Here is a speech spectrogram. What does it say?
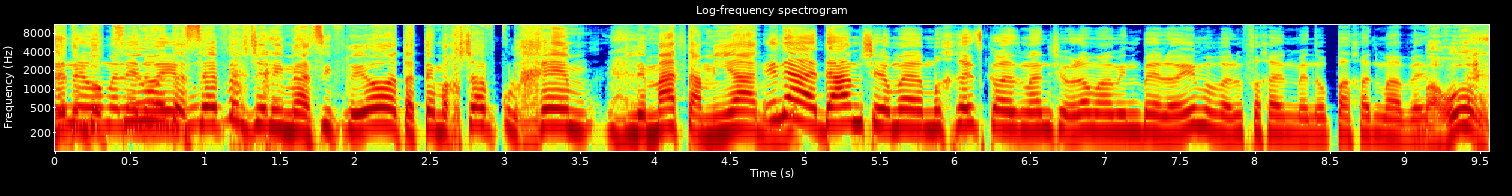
שאתם תוציאו את. הספר שלי מהספריות, אתם עכשיו כולכם למטה מיד. הנה האדם שאומר, מכריז כל הזמן שהוא לא מאמין באלוהים, אבל מפחד ממנו פחד מוות. ברור.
